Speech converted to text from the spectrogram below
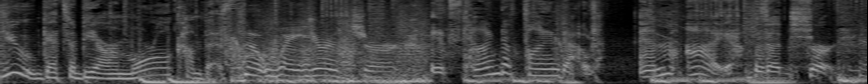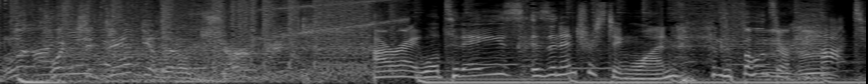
You get to be our moral compass. No, wait, you're a jerk. It's time to find out. Am I the jerk? Look what you did, you little jerk. All right. Well, today's is an interesting one. The phones are hot,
